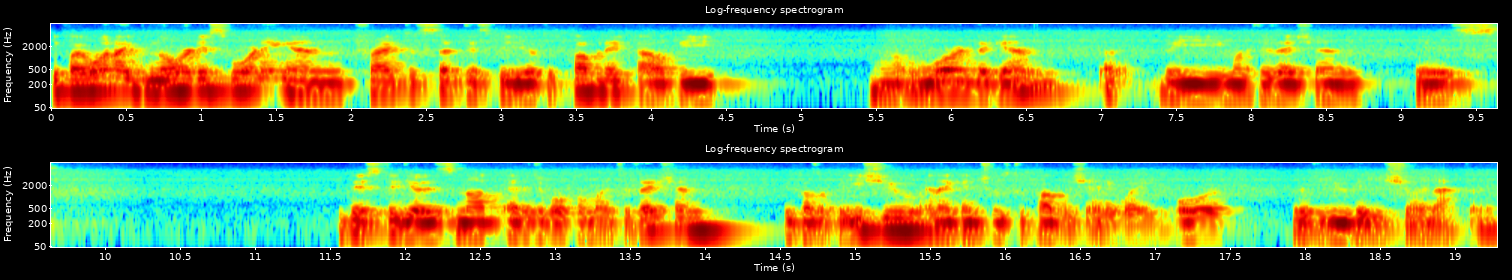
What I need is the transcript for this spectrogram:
If I want to ignore this warning and try to set this video to public, I'll be uh, warned again that the monetization is this video is not eligible for monetization because of the issue, and I can choose to publish anyway or review the issue and act on it.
